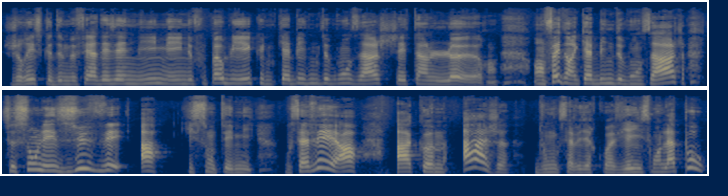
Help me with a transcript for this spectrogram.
Je risque de me faire des ennemis, mais il ne faut pas oublier qu'une cabine de bronzage, c'est un leurre. En fait, dans les cabines de bronzage, ce sont les UVA qui sont émis. Vous savez, A, A comme âge, donc ça veut dire quoi? Vieillissement de la peau.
